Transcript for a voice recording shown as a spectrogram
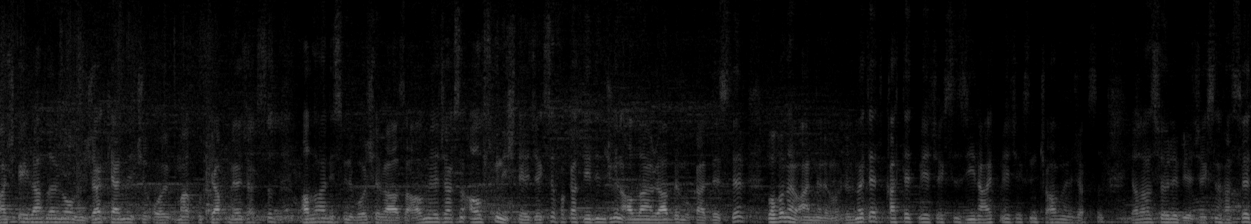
Başka ilahların olmayacak, kendi için o mahluk yapmayacaksın. Allah'ın ismini boş yere ağza almayacaksın. Altı gün işleyeceksin fakat yedinci gün Allah'ın Rabbi mukaddestir. Babana ve annene hürmet et, katletmeyeceksin, zina etmeyeceksin, çalmayacaksın. Yalan söylemeyeceksin, hasret,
